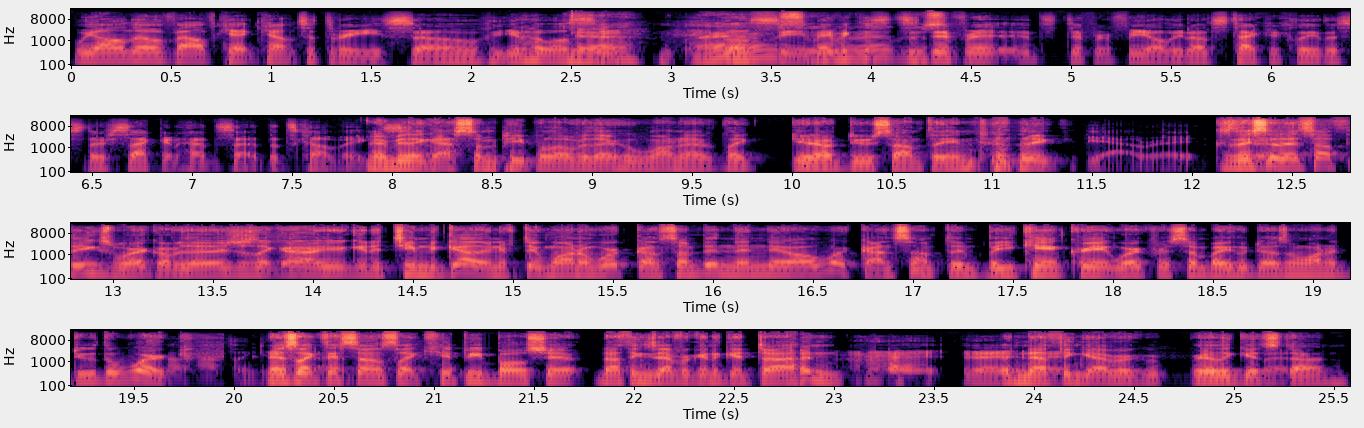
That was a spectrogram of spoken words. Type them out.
We all know Valve can't count to three, so you know we'll see. yeah. Right, We'll see. Maybe because it's a different, it's a different field. You know, it's technically this their second headset that's coming. Maybe so- they got some people over there who want to like you know do something like yeah, right. because they said that's how things work over there. They're just like, oh, you get a team together, and if they want to work on something, then they all work on something. But you can't create work for somebody who doesn't want to do the work. And it's like that sounds like hippie bullshit. Nothing's ever going to get done, right, right, nothing ever really gets But- done.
